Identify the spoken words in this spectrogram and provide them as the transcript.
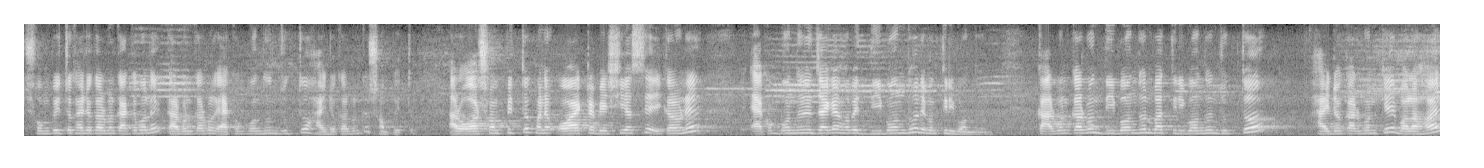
সম্পৃক্ত হাইড্রোকার্বন কাকে বলে? কার্বন কার্বন একক বন্ধনযুক্ত হাইড্রোকার্বনকে সম্পৃক্ত আর অসম্পৃক্তক মানে অ একটা বেশি আছে, এই কারণে একক বন্ধনের জায়গায় হবে দ্বিবন্ধন এবং ত্রিবন্ধন। কার্বন কার্বন দ্বিবন্ধন বা ত্রিবন্ধনযুক্ত হাইড্রোকার্বনকে বলা হয়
